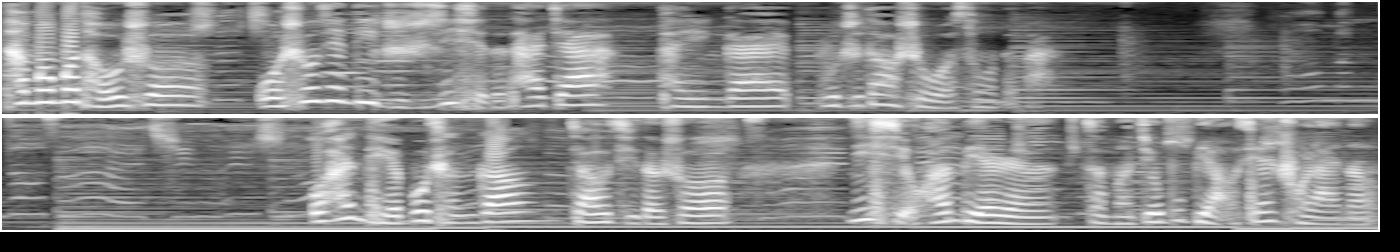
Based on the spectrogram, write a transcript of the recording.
他摸摸头说：“我收件地址直接写在他家，他应该不知道是我送的吧？”我恨铁不成钢，焦急的说：“你喜欢别人，怎么就不表现出来呢？”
